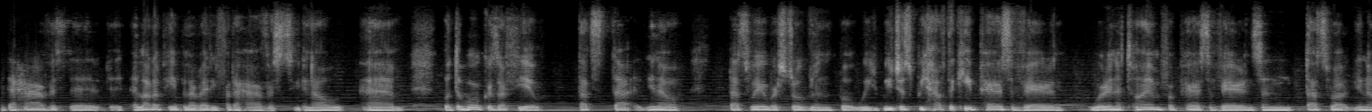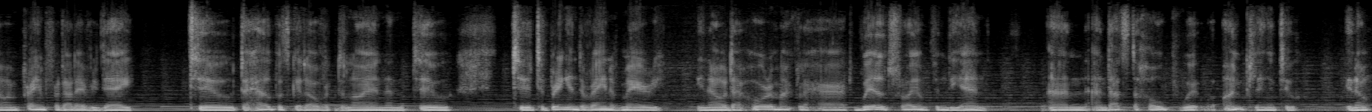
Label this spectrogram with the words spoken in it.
the harvest. A lot of people are ready for the harvest, you know, um, but the workers are few. That's that, you know, that's where we're struggling. But we, we just we have to keep persevering. We're in a time for perseverance, and that's what you know. I'm praying for that every day to to help us get over the line and to to to bring in the reign of Mary. You know that her immaculate heart will triumph in the end, and and that's the hope I'm clinging to. You know.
